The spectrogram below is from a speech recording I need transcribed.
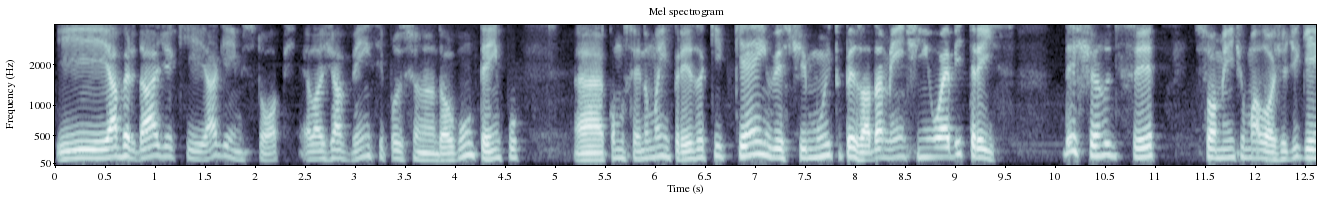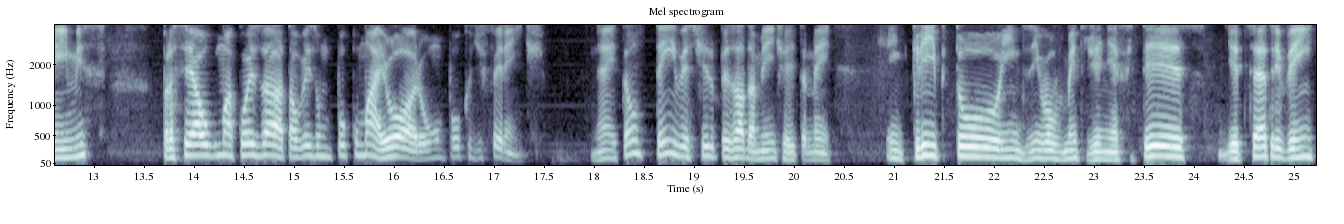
e a verdade é que a GameStop ela já vem se posicionando há algum tempo uh, como sendo uma empresa que quer investir muito pesadamente em Web3 deixando de ser somente uma loja de games para ser alguma coisa talvez um pouco maior ou um pouco diferente. Né? Então tem investido pesadamente aí também em cripto, em desenvolvimento de NFTs e etc. E vem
